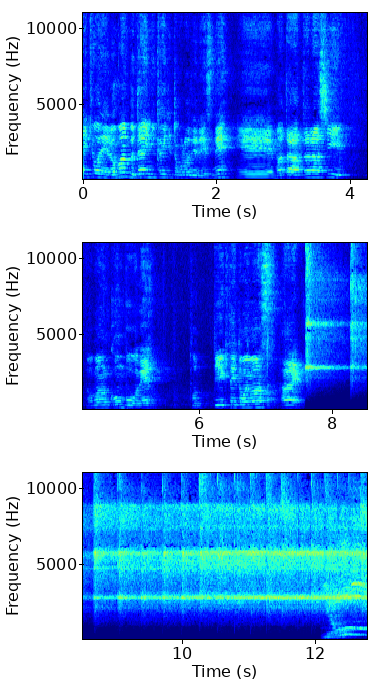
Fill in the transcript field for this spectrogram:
はい今日はねロマン部第2回というところでですね、えー、また新しいロマンコンボをね取っていきたいと思います。はい。よー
